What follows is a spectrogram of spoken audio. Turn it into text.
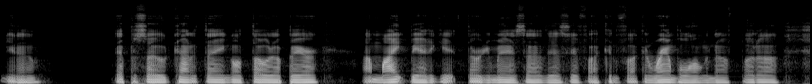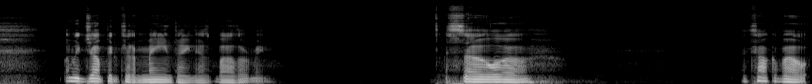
you know, episode kind of thing. Gonna throw it up there. I might be able to get 30 minutes out of this if I can fucking ramble long enough. But uh, let me jump into the main thing that's bothering me. So, uh, talk about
